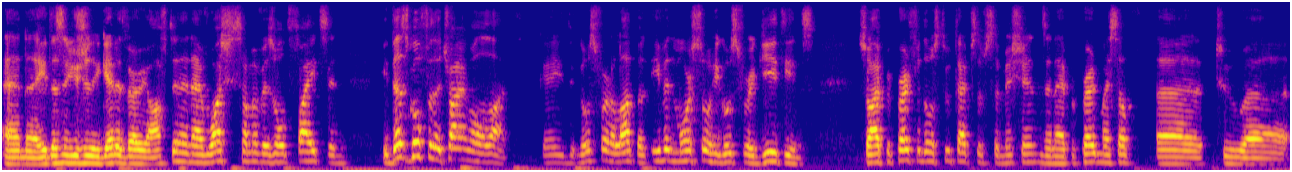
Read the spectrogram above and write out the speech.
and uh, he doesn't usually get it very often. And I've watched some of his old fights, and he does go for the triangle a lot. Okay, he goes for it a lot, but even more so, he goes for guillotines. So I prepared for those two types of submissions, and I prepared myself uh, to uh,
